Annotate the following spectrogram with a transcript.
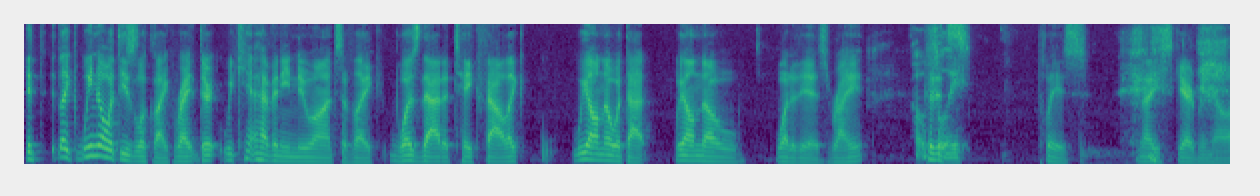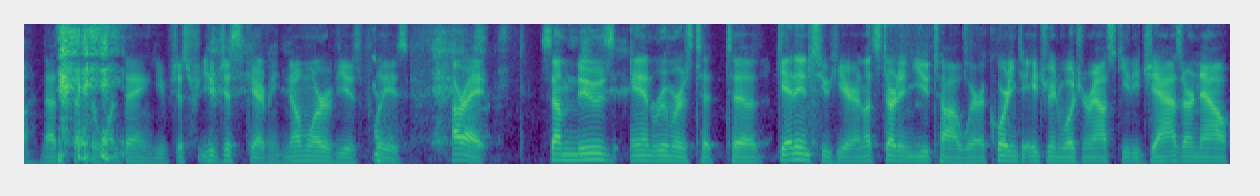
It like we know what these look like, right? There, we can't have any nuance of like, was that a take foul? Like, we all know what that. We all know what it is, right? Hopefully. Please. Now you scared me, Noah. That's that's the one thing you've just you just scared me. No more reviews, please. All right some news and rumors to, to get into here. And let's start in Utah, where according to Adrian Wojnarowski, the Jazz are now,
